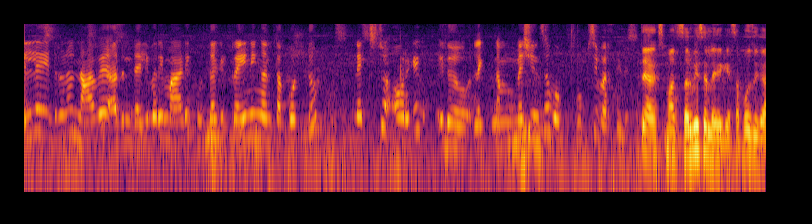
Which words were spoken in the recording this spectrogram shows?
ಎಲ್ಲೇ ಇದ್ರೂ ನಾವೇ ಅದನ್ನ ಡೆಲಿವರಿ ಮಾಡಿ ಖುದ್ದಾಗಿ ಟ್ರೈನಿಂಗ್ ಅಂತ ಕೊಟ್ಟು ನೆಕ್ಸ್ಟ್ ಅವ್ರಿಗೆ ಇದು ಲೈಕ್ ನಮ್ಮ ಮೆಷಿನ್ಸ್ ಒಪ್ಸಿ ಬರ್ತೀವಿ ಸರ್ ಮತ್ತೆ ಅಕಸ್ಮಾತ್ ಸರ್ವಿಸ್ ಎಲ್ಲ ಹೇಗೆ? ಸಪೋಸ್ ಈಗ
